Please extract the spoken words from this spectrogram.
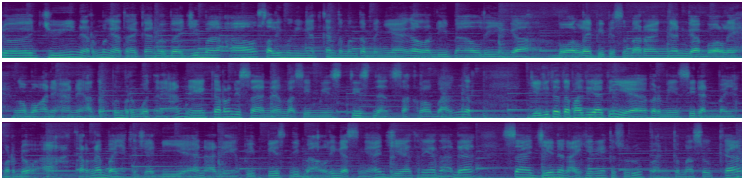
Dojuiner mengatakan Babaji maaf saling mengingatkan teman-temannya kalau di Bali nggak boleh pipis sembarangan, nggak boleh ngomong aneh-aneh ataupun berbuat aneh-aneh karena di sana masih mistis dan sakral banget. Jadi tetap hati-hati ya, permisi dan banyak berdoa. Karena banyak kejadian ada yang pipis di Bali nggak sengaja. Ternyata ada sajen dan akhirnya kesurupan, kemasukan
